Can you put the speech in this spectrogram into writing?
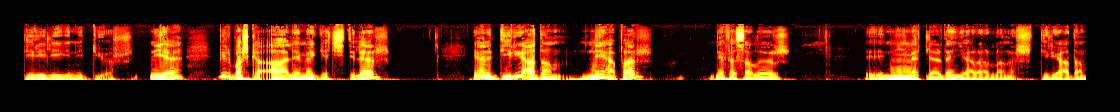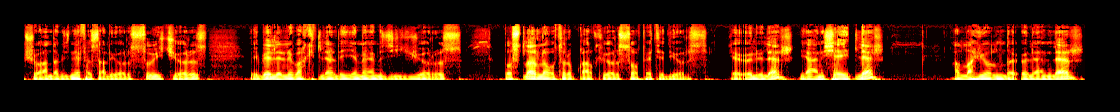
diriliğini diyor. Niye? Bir başka aleme geçtiler. Yani diri adam ne yapar? Nefes alır, e, nimetlerden yararlanır. Diri adam şu anda biz nefes alıyoruz, su içiyoruz. E, belirli vakitlerde yemeğimizi yiyoruz. Dostlarla oturup kalkıyoruz, sohbet ediyoruz. E, ölüler yani şehitler, Allah yolunda ölenler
